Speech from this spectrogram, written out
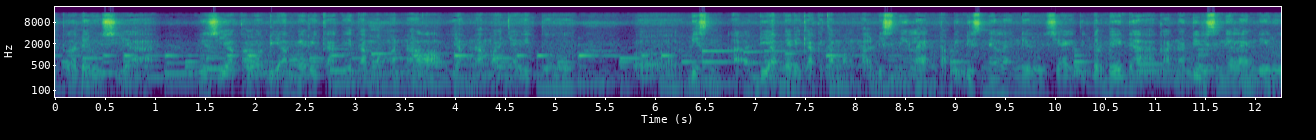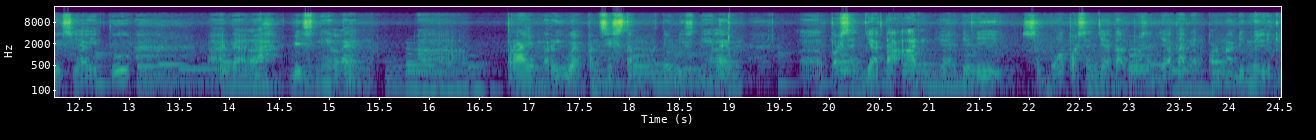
itu ada Rusia. Rusia kalau di Amerika kita mengenal yang namanya itu uh, di Amerika kita mengenal Disneyland tapi Disneyland di Rusia itu berbeda karena di Disneyland di Rusia itu adalah Disneyland uh, primary weapon system atau Disneyland uh, persenjataan ya. Jadi semua persenjataan persenjataan yang pernah dimiliki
